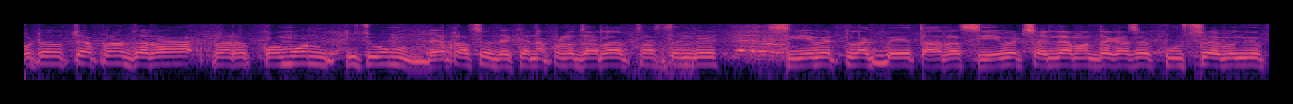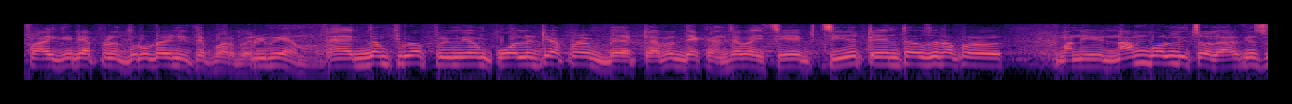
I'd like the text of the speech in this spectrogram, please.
ওটা হচ্ছে আপনার যারা আপনার কমন কিছু ব্যাট আছে দেখেন আপনারা যারা চাচ্ছেন যে সিএ ব্যাট লাগবে তারা সিএ ব্যাট চাইলে আমাদের কাছে খুচরা এবং পাইকারি আপনার দুটোটাই নিতে পারবেন? হ্যাঁ, একদম পুরো প্রিমিয়াম কোয়ালিটি আপনার ব্যাট আপনি দেখেন যে ভাই সিএ টেন থাউজেন্ড আপনার মানে নাম বললেই চলে আর কিছু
